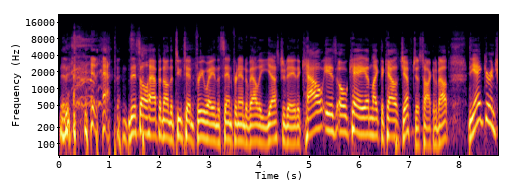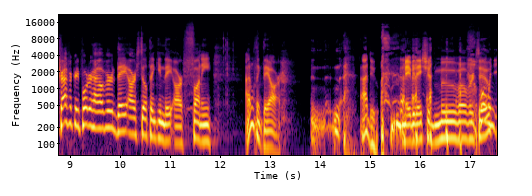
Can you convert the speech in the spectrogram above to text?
it, it happens. This all happened on the 210 freeway in the San Fernando Valley yesterday. The cow is okay, unlike the cows Jeff just talking about. The anchor and traffic reporter, however, they are still thinking they are funny. I don't think they are. I do. Maybe they should move over to. Well, you...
